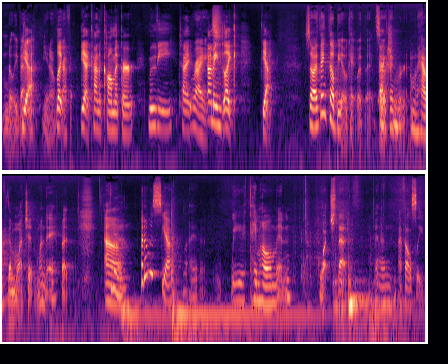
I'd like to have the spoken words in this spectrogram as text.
really bad. Yeah. you know, like graphic. yeah, kind of comic or movie type. Right. I mean, like yeah. So I think they'll be okay with it. So I think we're, I'm gonna have them watch it one day. But, um, but it was yeah. I, we came home and watched that, and then I fell asleep.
